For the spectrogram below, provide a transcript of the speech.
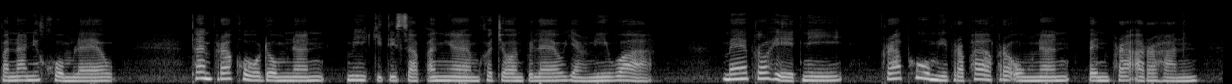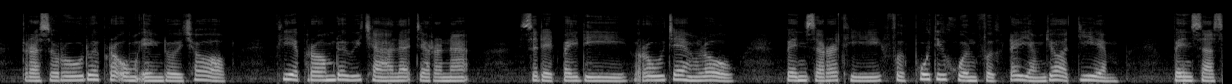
ปนานิคมแล้ว ท่านพระโคดมนั้นมีกิติศัพท์อันงามขจรไปแล้วอย่างนี้ว่า แม้เพราะเหตุนี้ พระผู้มีพระภาคพระองค์นั้นเป็นพระอรหันต์ ตรัสรู้ด้วยพระองค์เองโดยชอบ เพียรพร้อมด้วยวิชาและจรณะ เสด็จไปดี รู้แจ้งโลก เป็นสารถีฝึกผู้ที่ควรฝึกได้อย่างยอดเยี่ยม เป็นศาส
